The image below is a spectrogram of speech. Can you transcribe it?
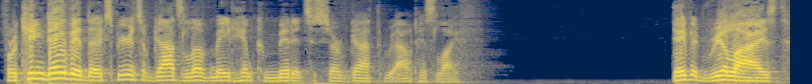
For King David, the experience of God's love made him committed to serve God throughout his life. David realized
